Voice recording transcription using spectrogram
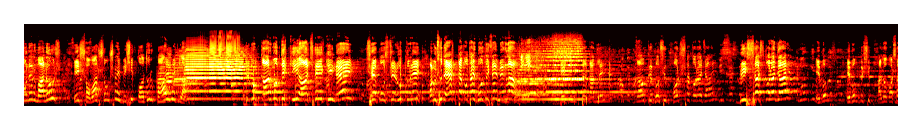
মনের মানুষ এই সমাজ সংসারে বেশি কদর পায় মেঘলা। এবং কার মধ্যে কি আছে কি নেই সে প্রশ্নের উত্তরে আমি শুধু একটা কথাই বলতে চাই মেঘলা। জিনিসটা থাকলে কাউকে বেশি ভরসা করা যায় বিশ্বাস করা যায় এবং এবং বেশি ভালোবাসা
